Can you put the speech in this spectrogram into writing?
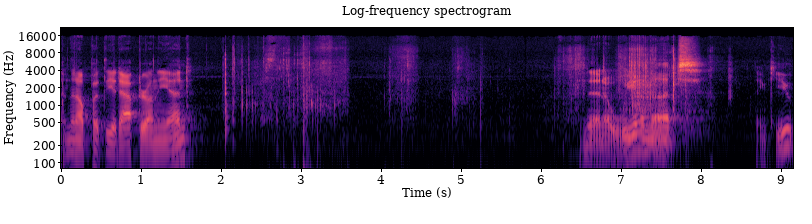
And then I'll put the adapter on the end. Then a wheel nut. Thank you.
